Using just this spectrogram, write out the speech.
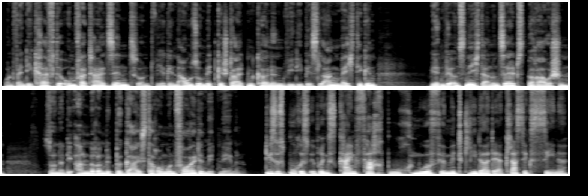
Und wenn die Kräfte umverteilt sind und wir genauso mitgestalten können wie die bislang Mächtigen, werden wir uns nicht an uns selbst berauschen, sondern die anderen mit Begeisterung und Freude mitnehmen. Dieses Buch ist übrigens kein Fachbuch nur für Mitglieder der Klassikszene,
